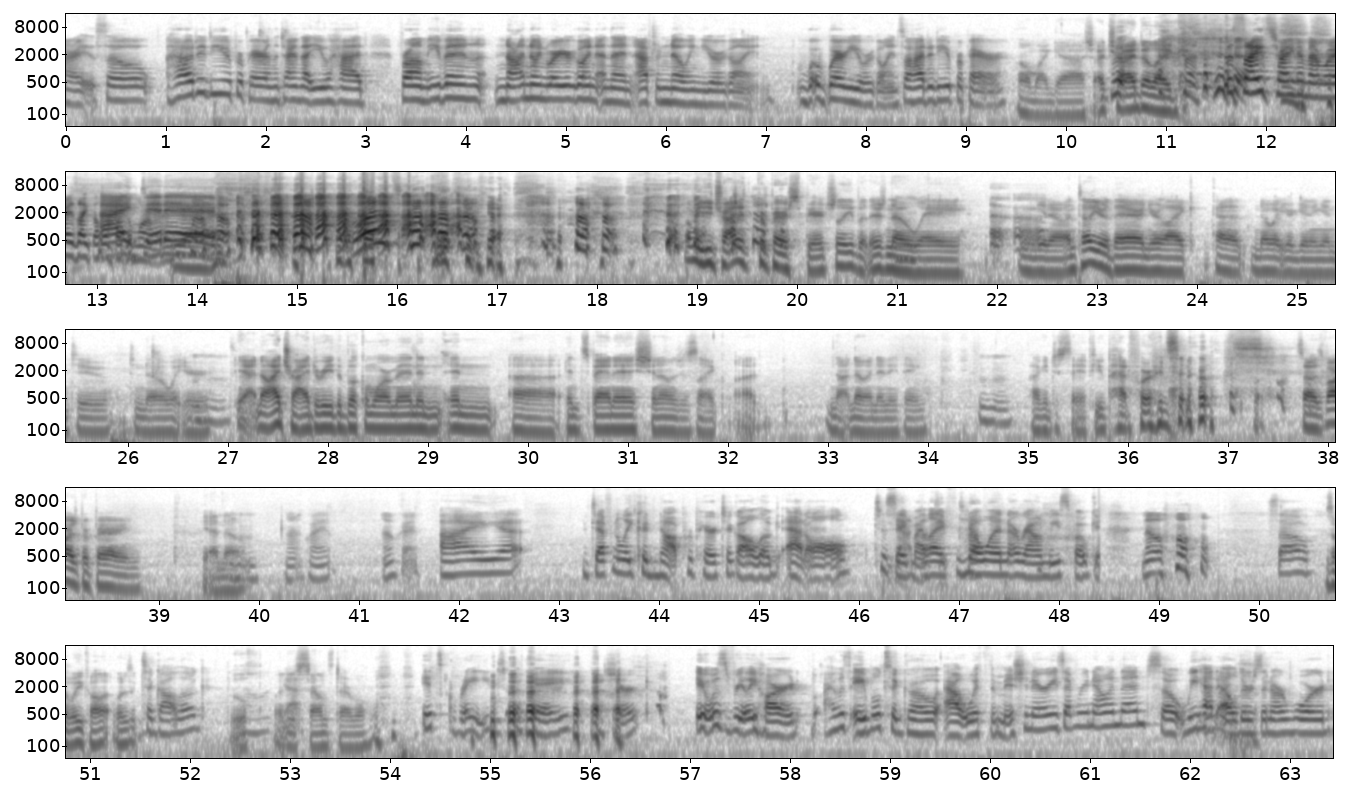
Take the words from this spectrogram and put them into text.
All right. So, how did you prepare in the time that you had from even not knowing where you're going and then after knowing you're going, wh- where you were going? So, how did you prepare? Oh my gosh, I tried to like. Besides trying to memorize like the whole I Book of did Mormon. it. what? yeah. I mean, you try to prepare spiritually, but there's no way, you know, until you're there and you're like kind of know what you're getting into to know what you're. Yeah, no, I tried to read the Book of Mormon in in uh, in Spanish, and I was just like, uh, not knowing anything. I could just say a few bad words. so as far as preparing, yeah, no. Not quite. Okay. I uh, definitely could not prepare Tagalog at all to save Yeah, my life. tough. No one around me spoke it. No. So, Is that what you call it? What is it? Tagalog. Ugh, that yeah. just sounds terrible. It's great, okay, jerk. It was really hard. I was able to go out with the missionaries every now and then. So we had nice. elders in our ward,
